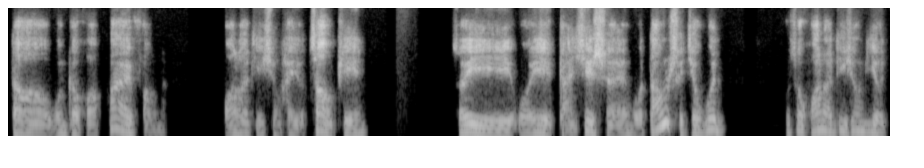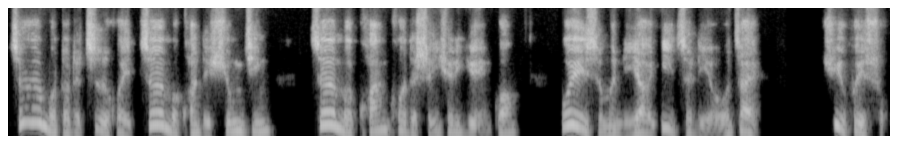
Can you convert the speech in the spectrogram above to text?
到温哥华拜访了黄老弟兄，还有照片。所以我也感谢神，我当时就问，我说黄老弟兄，你有这么多的智慧，这么宽的胸襟，这么宽阔的神学的眼光。为什么你要一直留在聚会所，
